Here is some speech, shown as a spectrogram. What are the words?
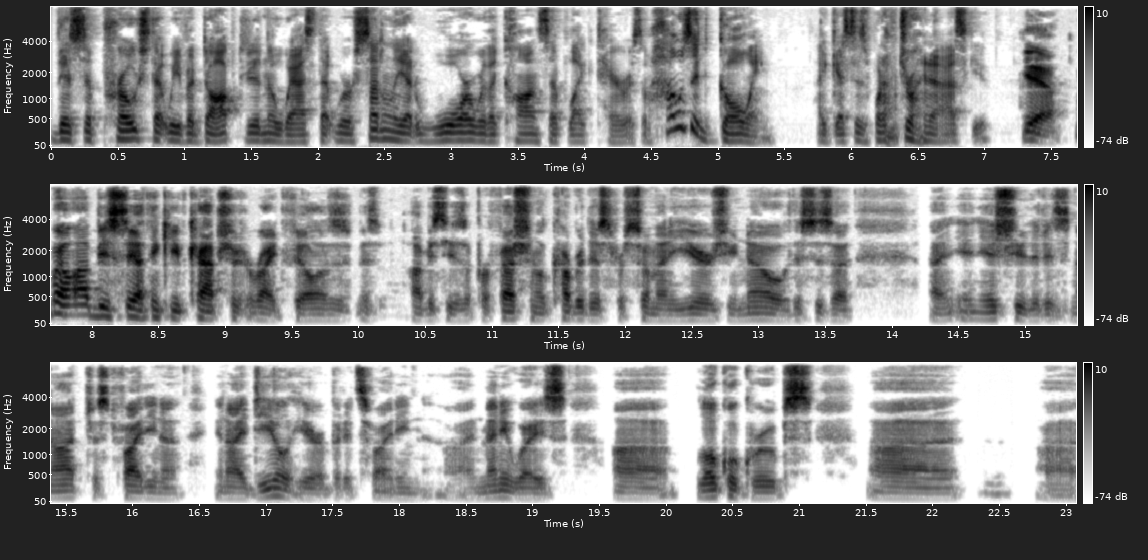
this approach that we've adopted in the West that we're suddenly at war with a concept like terrorism? How's it going? I guess is what I'm trying to ask you. Yeah, well, obviously, I think you've captured it right, Phil. As, as obviously, as a professional, covered this for so many years, you know this is a an, issue that is not just fighting a, an ideal here, but it's fighting uh, in many ways local groups uh, uh,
